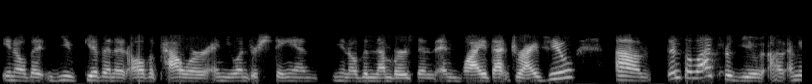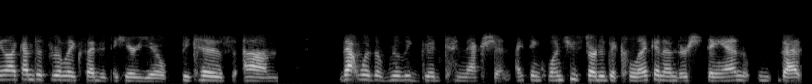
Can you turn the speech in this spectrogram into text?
you know that you've given it all the power, and you understand, you know, the numbers and and why that drives you. Um, there's a lot for you. I mean, like I'm just really excited to hear you because. um that was a really good connection. I think once you started to click and understand that,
